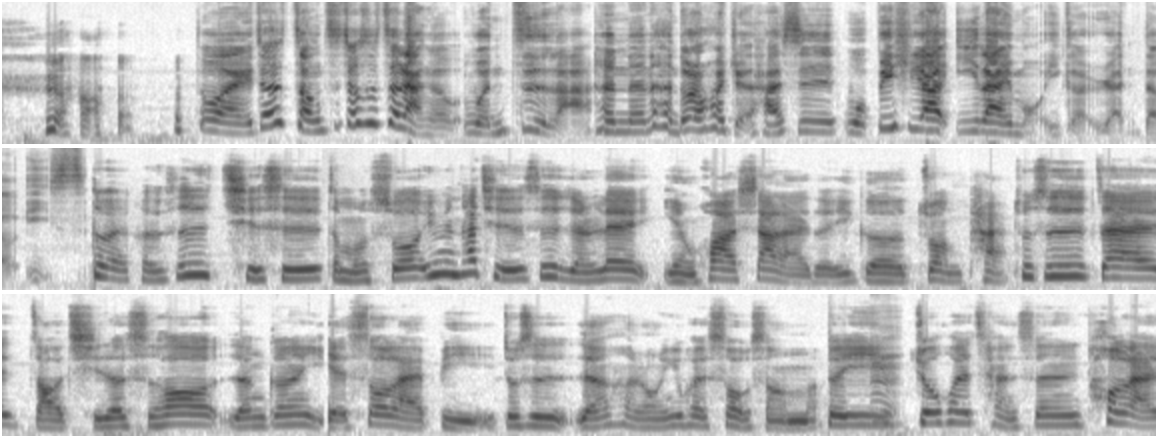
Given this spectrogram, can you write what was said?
好，对，就是总之就是这两个文字啦，可能很多人会觉得它是我必须要依赖某一个人的意思。对，可是其实怎么说？因为它其实是人类演化下来的一个状态，就是在早期的时候，人跟野兽来比，就是人很容易会受伤嘛，所以嗯就会产生后来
